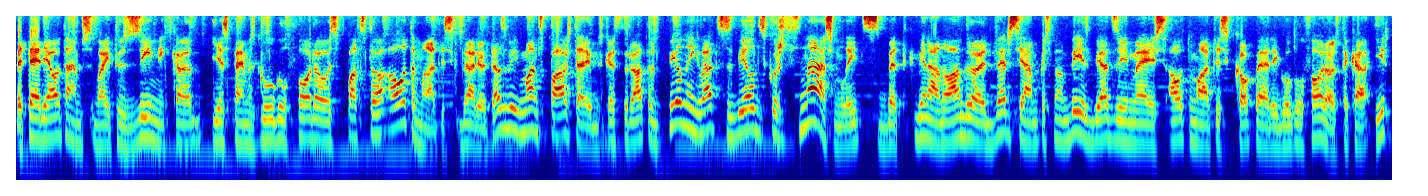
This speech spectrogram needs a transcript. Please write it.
Bet te ir jautājums, vai tu zini, ka iespējams Google Photos pats to automātiski dara? Tas bija mans pārsteigums, ka es tur atradu pilnīgi vecas bildes, kuras es neesmu līdz, bet vienā no Android versijām, kas man bija, bija atzīmējis automātiski kopē arī Google Photos. Tā kā ir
